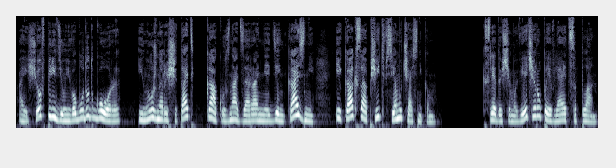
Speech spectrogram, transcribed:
А еще впереди у него будут горы, и нужно рассчитать, как узнать заранее день казни и как сообщить всем участникам. К следующему вечеру появляется план.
